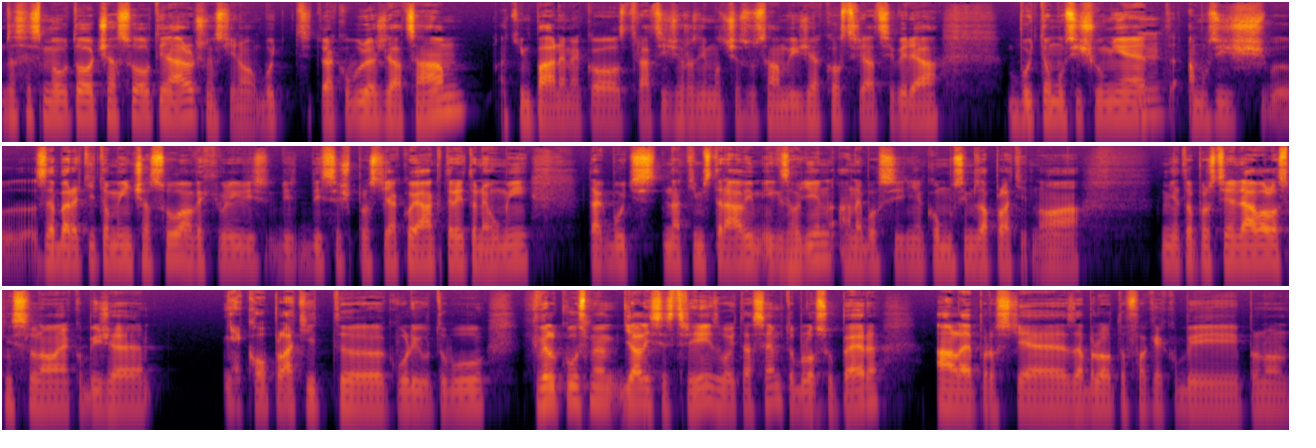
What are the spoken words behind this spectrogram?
zase jsme u toho času a u ty náročnosti, no. Buď si to jako budeš dělat sám a tím pádem jako ztrácíš hrozně moc času, sám víš, jako střídat si videa, buď to musíš umět hmm. a musíš, eh, zabere ti to méně času a ve chvíli, kdy, kdy, kdy jsi prostě jako já, který to neumí, tak buď nad tím strávím x hodin, anebo si někomu musím zaplatit. No a mě to prostě nedávalo smysl, no, jakoby, že někoho platit eh, kvůli YouTube. Chvilku jsme dělali sestři s Vojtasem, to bylo super, ale prostě zabralo to fakt jakoby plno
